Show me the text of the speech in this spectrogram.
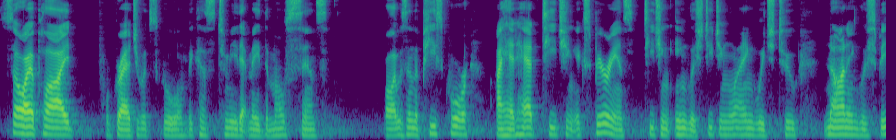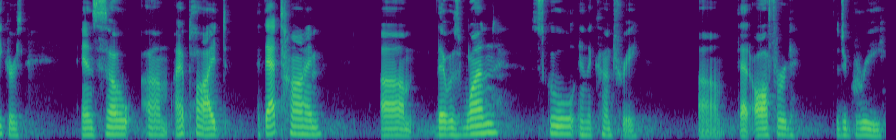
So I applied for graduate school because to me that made the most sense. While I was in the Peace Corps, I had had teaching experience, teaching English, teaching language to non English speakers. And so um, I applied. At that time, um, there was one school in the country um, that offered the degree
